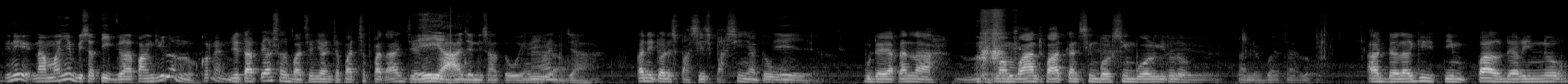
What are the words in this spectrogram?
Ini namanya bisa tiga panggilan loh, keren. Ya tapi asal baca jangan cepat-cepat aja sih. Iya, jangan disatuin Iya. aja. Kan itu ada spasi-spasinya tuh. Iya. Budayakanlah memanfaatkan simbol-simbol gitu loh. Iya, Tanda baca lo. Ada lagi timpal dari Nur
